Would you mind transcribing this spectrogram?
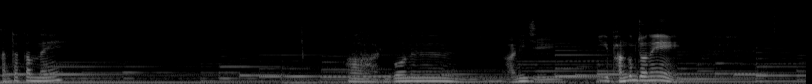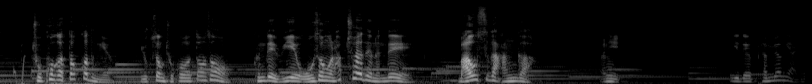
안타깝네. 아 이거는 아니지. 이게 방금 전에 조커가 떴거든요. 육성 조커가 떠서 근데 위에 5성을 합쳐야 되는데 마우스가 안 가. 아니 이게 내 변명이 아니라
